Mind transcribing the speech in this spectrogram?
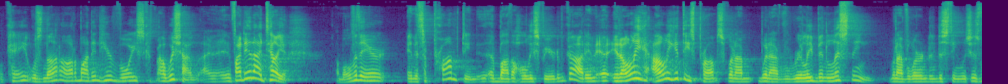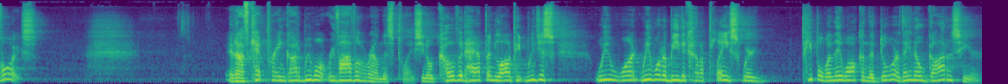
okay? It was not audible. I didn't hear voice. I wish I, if I did, I'd tell you. I'm over there, and it's a prompting by the Holy Spirit of God. And it only, I only get these prompts when, I'm, when I've really been listening when I've learned to distinguish his voice. And I've kept praying, God, we want revival around this place. You know, COVID happened, a lot of people, we just, we want, we want to be the kind of place where people, when they walk in the door, they know God is here.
